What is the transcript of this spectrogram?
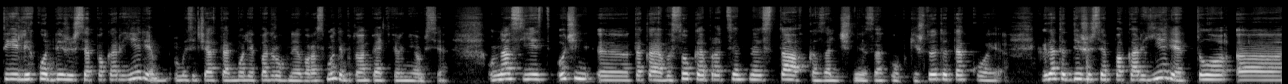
ты легко движешься по карьере, мы сейчас так более подробно его рассмотрим, потом опять вернемся. У нас есть очень э, такая высокая процентная ставка за личные закупки. Что это такое? Когда ты движешься по карьере, то э,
